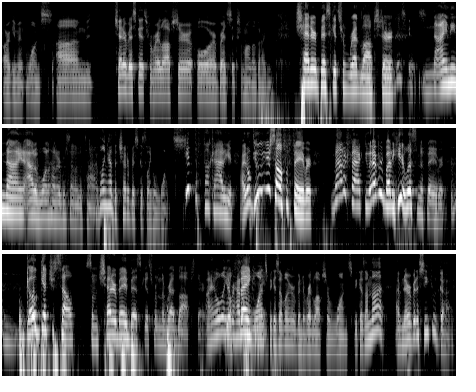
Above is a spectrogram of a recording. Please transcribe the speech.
argument once. Um, cheddar biscuits from Red Lobster or breadsticks from Olive Garden. Cheddar biscuits from Red Lobster, Cheddar biscuits. ninety nine out of one hundred percent of the time. I've only had the cheddar biscuits like once. Get the fuck out of here. I don't. do yourself a favor. Matter of fact, do everybody here listen a favor. Go get yourself some Cheddar Bay biscuits from the Red Lobster. I only You'll ever had them once me. because I've only ever been to Red Lobster once because I'm not. I've never been a seafood guy.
